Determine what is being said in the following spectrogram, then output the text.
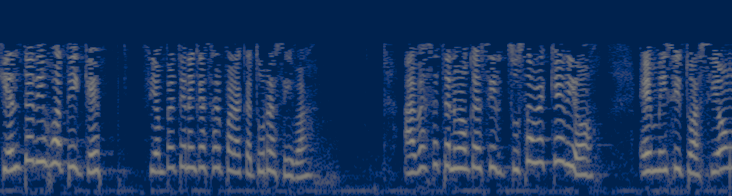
¿quién te dijo a ti que siempre tiene que ser para que tú recibas? A veces tenemos que decir, ¿tú sabes qué, Dios? En mi situación,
